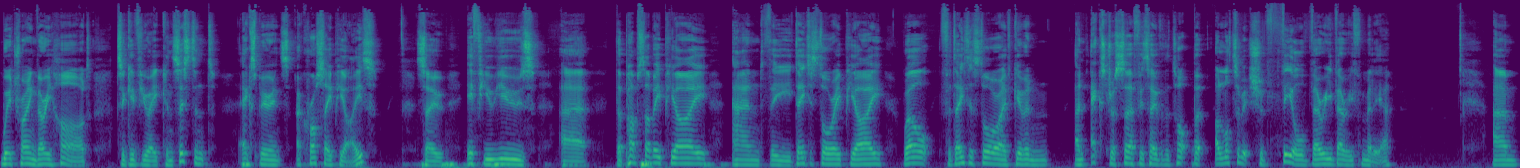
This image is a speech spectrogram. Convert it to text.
we're trying very hard to give you a consistent experience across APIs. So if you use, uh, the PubSub API and the Datastore API, well, for Datastore, I've given an extra surface over the top, but a lot of it should feel very, very familiar. Um,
